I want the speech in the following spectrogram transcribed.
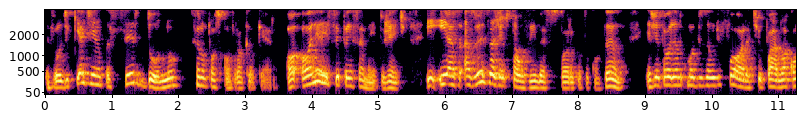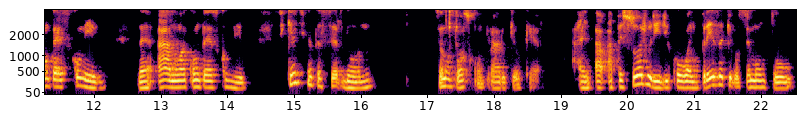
Ele falou: de que adianta ser dono se eu não posso comprar o que eu quero? O, olha esse pensamento, gente. E, e às, às, vezes a gente está ouvindo essa história que eu estou contando e a gente está olhando com uma visão de fora, tipo, ah, não acontece comigo. Né? Ah, não acontece comigo. De que adianta ser dono se eu não posso comprar o que eu quero? A, a, a pessoa jurídica ou a empresa que você montou,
